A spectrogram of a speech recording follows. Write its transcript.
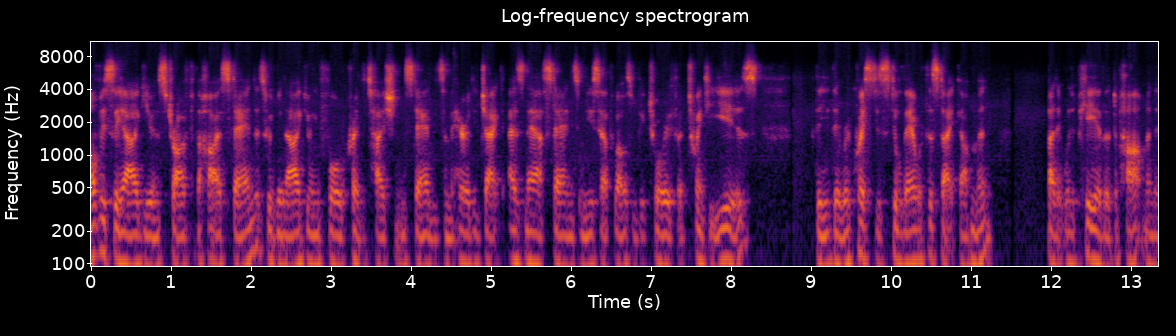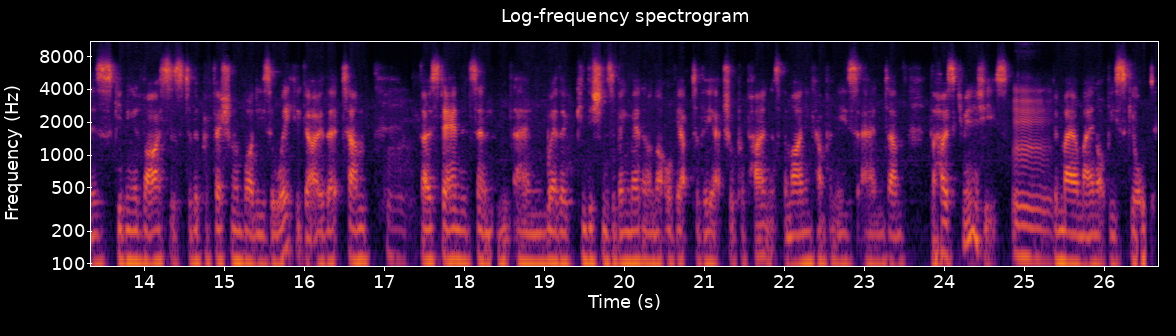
obviously argue and strive for the highest standards. We've been arguing for accreditation standards in the Heritage Act, as now stands in New South Wales and Victoria for 20 years. The, the request is still there with the state government but it would appear the department is giving advices to the professional bodies a week ago that um, mm. those standards and, and whether conditions are being met or not will be up to the actual proponents, the mining companies and um, the host communities mm. who may or may not be skilled to,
